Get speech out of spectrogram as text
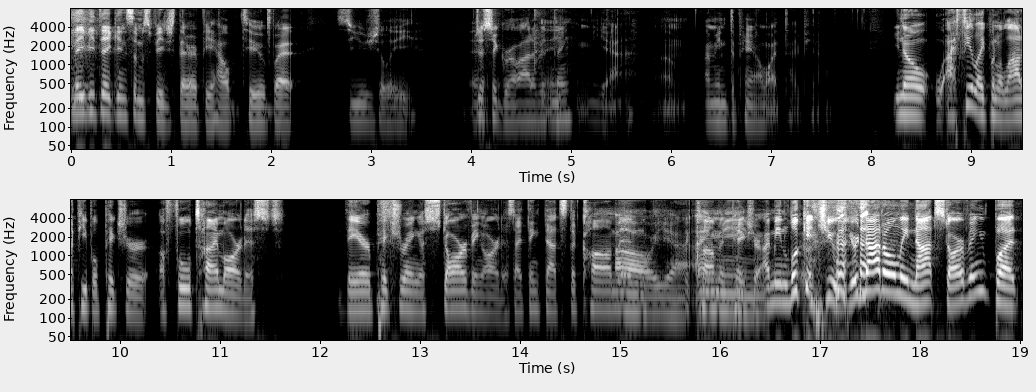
maybe taking some speech therapy helped too, but it's usually uh, Just a grow out of it thing. Yeah. Um, I mean, depending on what type you have. You know, I feel like when a lot of people picture a full-time artist, they're picturing a starving artist. I think that's the common oh yeah, the common picture. mean- I mean, look at you. You're not only not starving, but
